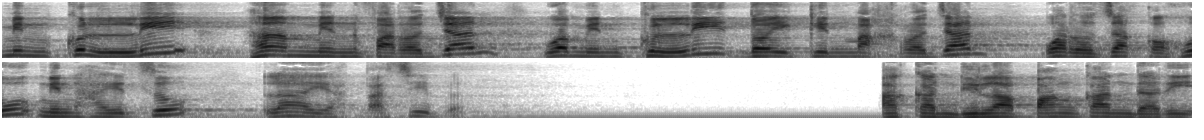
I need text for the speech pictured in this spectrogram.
min kulli hamin farajan wa min kulli doikin makhrajan wa rozaqahu min haitsu la yahtasib. Akan dilapangkan dari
